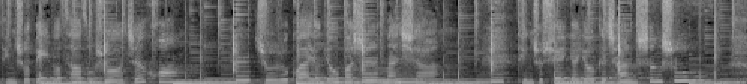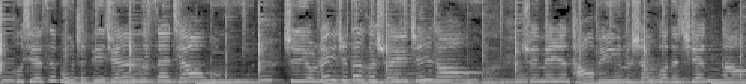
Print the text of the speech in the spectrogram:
听说匹诺曹总说着谎，侏儒怪拥有宝石满箱，听说悬崖有棵长生树，红鞋子不知疲倦的在跳舞，只有睿智的河水知道，睡美人逃避了生活的煎熬，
